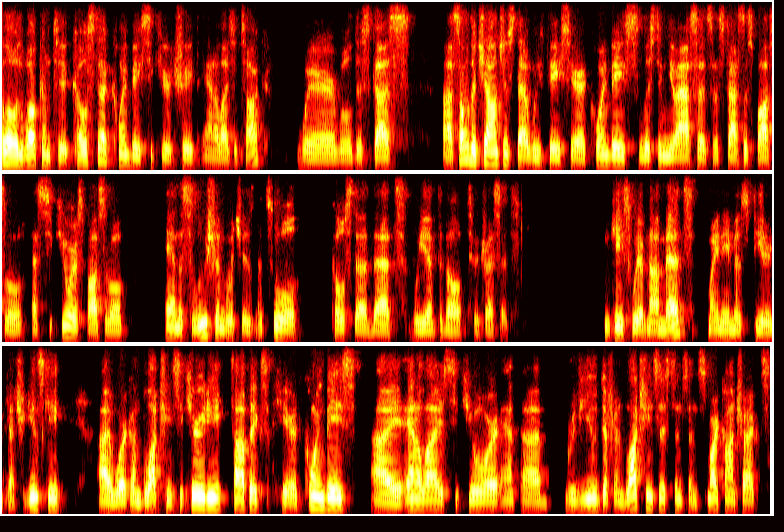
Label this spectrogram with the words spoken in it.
Hello and welcome to Costa, Coinbase Secure Trade Analyzer Talk, where we'll discuss uh, some of the challenges that we face here at Coinbase, listing new assets as fast as possible, as secure as possible, and the solution, which is the tool, Costa, that we have developed to address it. In case we have not met, my name is Peter Kacherginsky. I work on blockchain security topics here at Coinbase. I analyze, secure, and uh, review different blockchain systems and smart contracts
